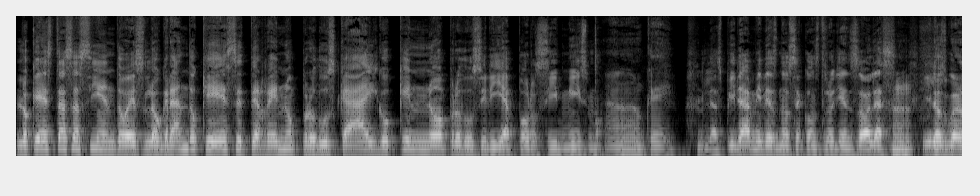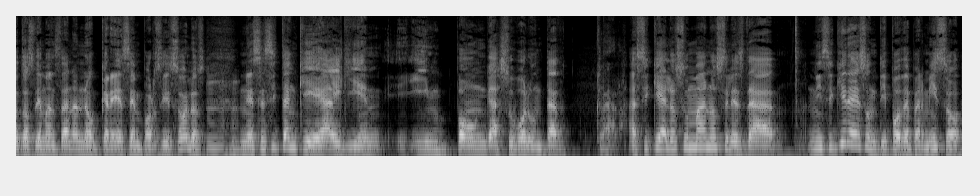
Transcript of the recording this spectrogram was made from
lo que estás haciendo es logrando que ese terreno produzca algo que no produciría por sí mismo. Ah, ok. Las pirámides no se construyen solas y los huertos de manzana no crecen por sí solos. Necesitan que alguien imponga su voluntad. Claro. Así que a los humanos se les da, ni siquiera es un tipo de permiso,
